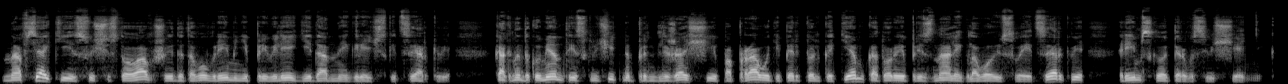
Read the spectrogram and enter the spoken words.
на всякие существовавшие до того времени привилегии данной греческой церкви, как на документы, исключительно принадлежащие по праву теперь только тем, которые признали главою своей церкви римского первосвященника.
